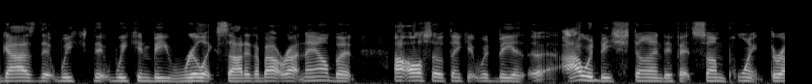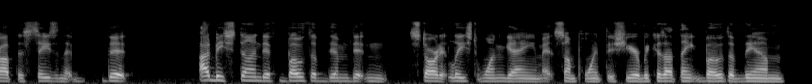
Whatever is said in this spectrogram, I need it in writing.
guys that we that we can be real excited about right now, but I also think it would be a, uh, I would be stunned if at some point throughout the season that that I'd be stunned if both of them didn't start at least one game at some point this year because I think both of them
